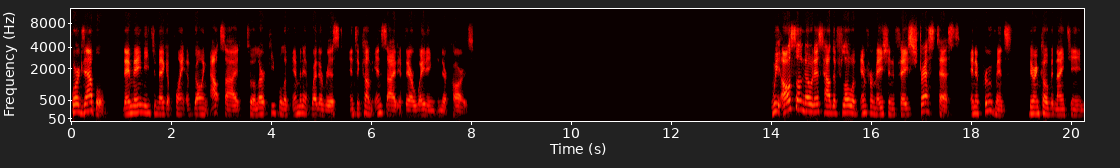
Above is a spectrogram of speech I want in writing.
For example, they may need to make a point of going outside to alert people of imminent weather risk and to come inside if they are waiting in their cars. We also noticed how the flow of information faced stress tests and improvements during COVID-19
